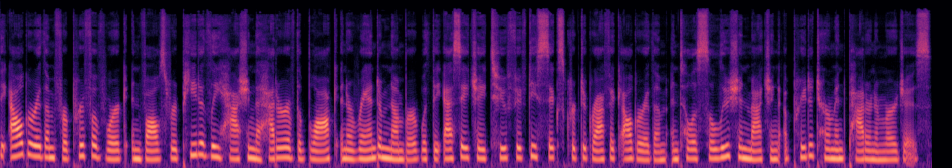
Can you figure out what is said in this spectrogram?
The algorithm for proof of work involves repeatedly hashing the header of the block in a random number with the SHA-256 cryptographic algorithm until a solution matching a predetermined pattern emerges.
